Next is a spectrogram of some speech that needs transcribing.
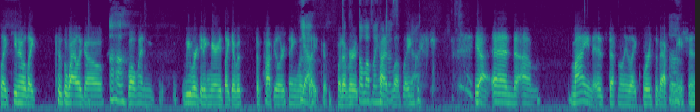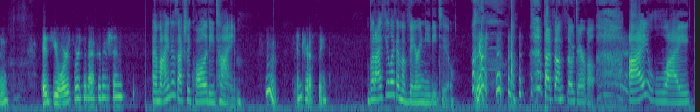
Like, you know, like, because a while ago, Uh-huh. well, when we were getting married, like, it was the popular thing was Yeah. like whatever The love five languages. love Yeah. Yeah. And um, mine is definitely like words Uh. of affirmation. Is yours words of affirmation? And mine is actually quality time. Hmm, Interesting. But I feel like I'm a very needy too. that sounds so terrible. I like,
